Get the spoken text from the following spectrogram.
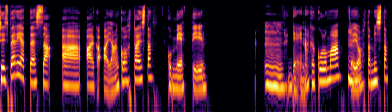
Siis periaatteessa ää, aika ajankohtaista, kun miettii D-näkökulmaa ja Mm. johtamista,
